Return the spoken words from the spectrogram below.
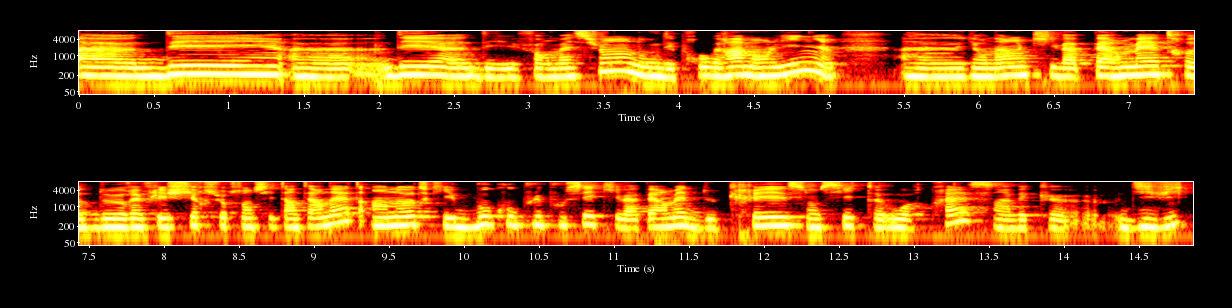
des, des, des formations, donc des programmes en ligne il euh, y en a un qui va permettre de réfléchir sur son site internet, un autre qui est beaucoup plus poussé, qui va permettre de créer son site WordPress avec euh, Divi.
